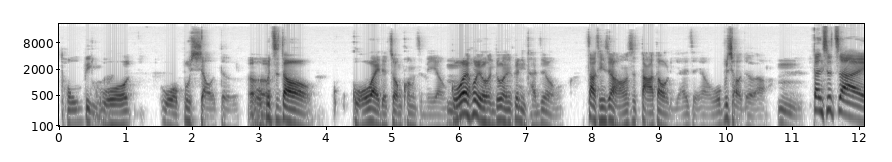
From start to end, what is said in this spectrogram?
通病吗？我我不晓得，uh huh. 我不知道国外的状况怎么样。嗯、国外会有很多人跟你谈这种，乍听起来好像是大道理还是怎样，我不晓得啊。嗯，但是在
